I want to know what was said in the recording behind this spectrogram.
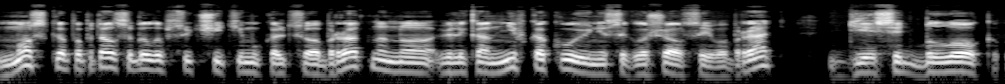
Моска попытался было всучить ему кольцо обратно, но великан ни в какую не соглашался его брать. Десять блоков.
